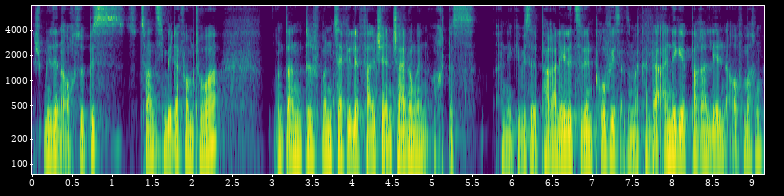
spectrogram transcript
spielen dann auch so bis 20 Meter vom Tor und dann trifft man sehr viele falsche Entscheidungen. Auch das eine gewisse Parallele zu den Profis, also man kann da einige Parallelen aufmachen.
